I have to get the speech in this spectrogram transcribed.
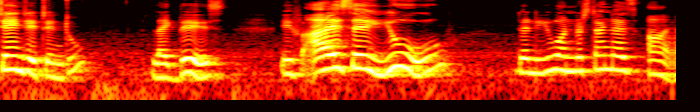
change it into like this. If I say you, then you understand as I.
